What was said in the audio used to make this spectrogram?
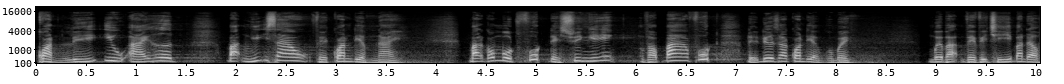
quản lý ưu ái hơn. Bạn nghĩ sao về quan điểm này? Bạn có một phút để suy nghĩ và 3 phút để đưa ra quan điểm của mình. Mời bạn về vị trí ban đầu.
